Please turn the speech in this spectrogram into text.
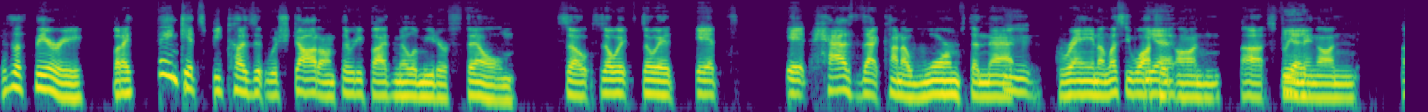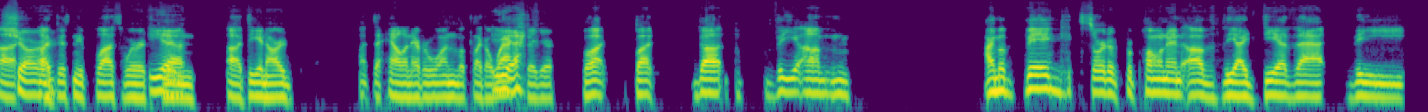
this is a theory, but I think it's because it was shot on 35 millimeter film. So so it so it it it has that kind of warmth and that Mm, grain, unless you watch Yeah. it on uh streaming on uh, Sure. uh, Disney Plus, where it's Yeah. been uh, DNR to hell and everyone looked like a wax Yeah. figure. But but the the um, I'm a big sort of proponent of the idea that the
